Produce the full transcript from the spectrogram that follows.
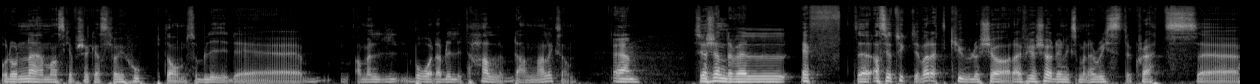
Och då när man ska försöka slå ihop dem så blir det, ja men båda blir lite halvdana liksom. Eh, Så jag kände väl efter, alltså jag tyckte det var rätt kul att köra, för jag körde liksom en aristocrats eh,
